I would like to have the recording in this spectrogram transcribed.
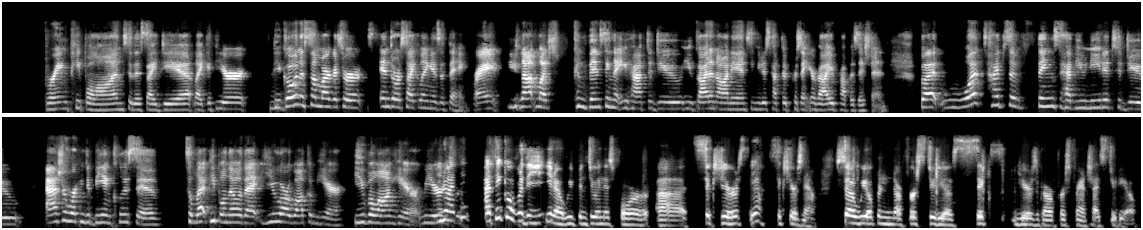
bring people on to this idea like if you're you go into some markets where indoor cycling is a thing right? There's not much convincing that you have to do. You've got an audience and you just have to present your value proposition. But what types of things have you needed to do as you're working to be inclusive to let people know that you are welcome here you belong here we are you know, I think I think over the, you know, we've been doing this for uh, six years. Yeah, six years now. So we opened our first studio six years ago, our first franchise studio.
